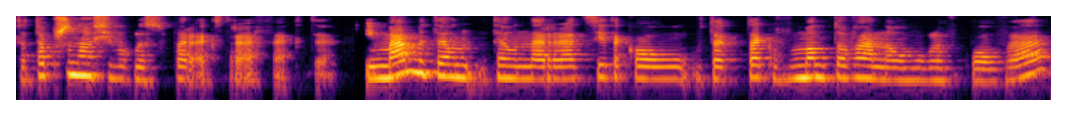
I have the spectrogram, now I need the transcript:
to to przynosi w ogóle super ekstra efekty. I mamy tę, tę narrację taką, tak, tak wmontowaną w ogóle w głowę,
